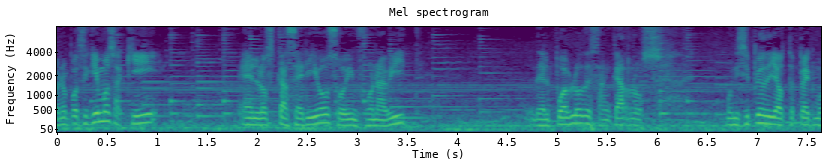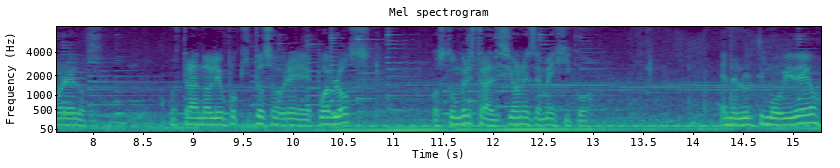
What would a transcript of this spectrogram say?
Bueno, pues seguimos aquí en los caseríos o Infonavit del pueblo de San Carlos, municipio de Yautepec, Morelos, mostrándole un poquito sobre pueblos, costumbres, tradiciones de México. En el último video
